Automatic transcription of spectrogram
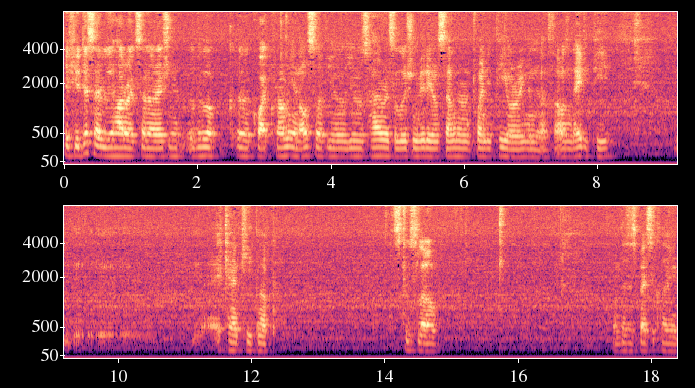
if you disable the hardware acceleration, it will look uh, quite crummy, and also if you use high resolution video 720p or even 1080p, it can't keep up. It's too slow. And this is basically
